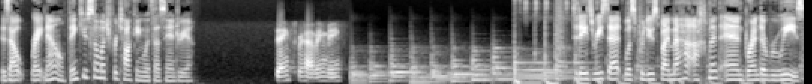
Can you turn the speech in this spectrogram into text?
is out right now. Thank you so much for talking with us, Andrea. Thanks for having me. Today's reset was produced by Meha Ahmed and Brenda Ruiz.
